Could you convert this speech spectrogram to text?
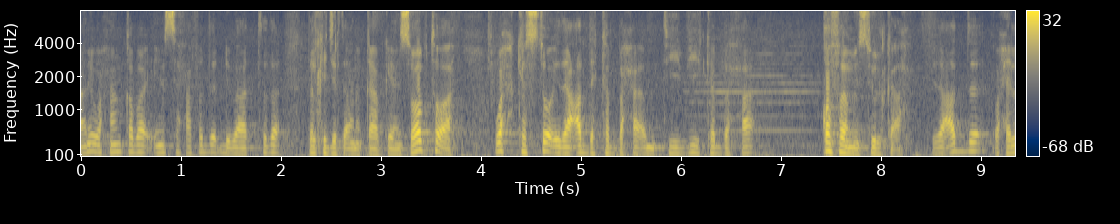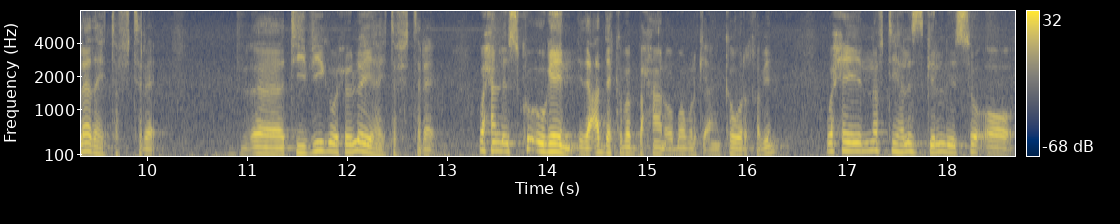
aniga waxaan qabaa in saxaafadda dhibaatada dalka jirta aan qayb ka ahayn sababtoo ah wax kastoo idaacadda ka baxa ama t v ka baxa qofaa mas'uulka ah. Idaacadda waxay leedahay taftire t v-ga wuxuu leeyahay taftire waxaan la isku ogeyn idaacadda kama baxaan oo maamulkii aan ka warqabin. Waxay naftii halis gelinayso oo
